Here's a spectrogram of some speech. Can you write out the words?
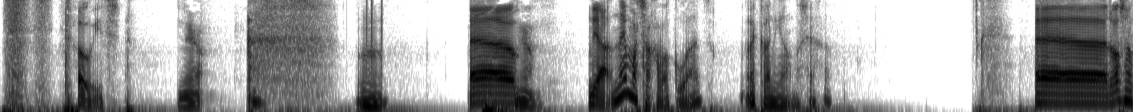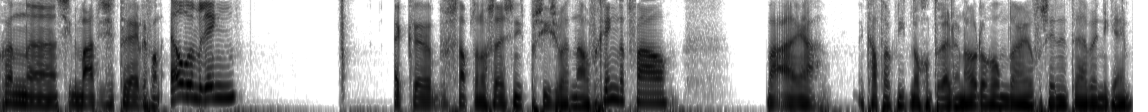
Zoiets. Ja. Mm. Ehm, ja. Ja, nee, maar het zag er wel cool uit. Dat kan niet anders zeggen. Eh, er was nog een eh, cinematische trailer van Elden Ring. Ik eh, snapte nog steeds niet precies waar het nou over ging, dat verhaal. Maar ja, ik had ook niet nog een trailer nodig om daar heel veel zin in te hebben in die game.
